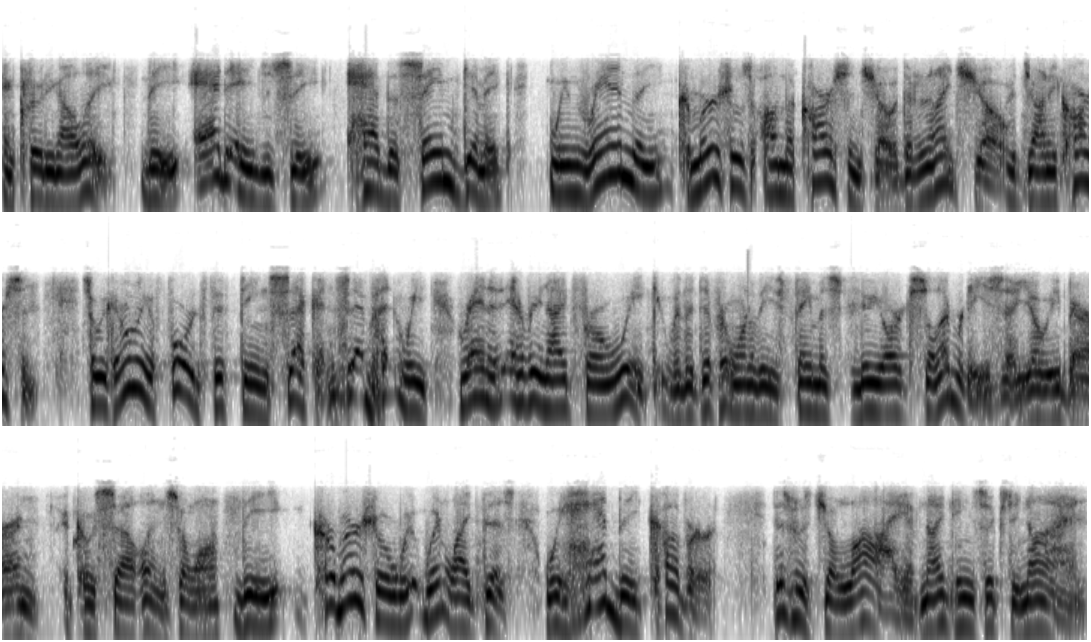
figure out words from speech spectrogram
including Ali. The ad agency had the same gimmick we ran the commercials on the Carson show, the Tonight Show with Johnny Carson. So we could only afford 15 seconds, but we ran it every night for a week with a different one of these famous New York celebrities, uh, Yogi Berra and Cosell and so on. The commercial w- went like this. We had the cover. This was July of 1969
